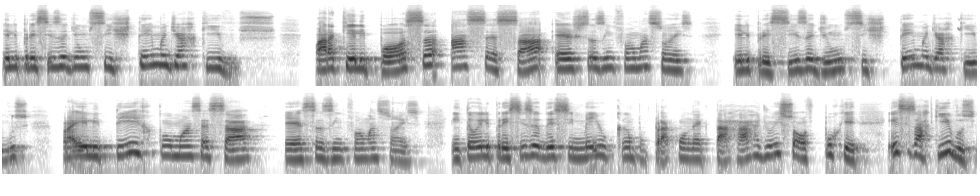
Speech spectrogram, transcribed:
Ele precisa de um sistema de arquivos para que ele possa acessar essas informações ele precisa de um sistema de arquivos para ele ter como acessar essas informações. Então ele precisa desse meio campo para conectar hardware e software. Por quê? Esses arquivos,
